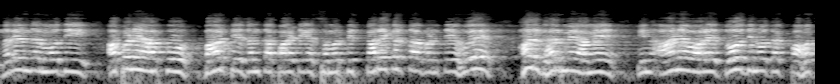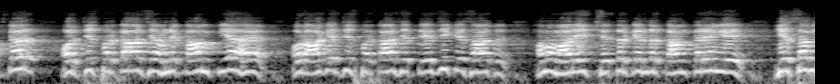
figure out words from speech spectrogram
नरेंद्र मोदी, अपने आप को भारतीय जनता पार्टी का समर्पित कार्यकर्ता बनते हुए हर घर में हमें इन आने वाले दो दिनों तक पहुंचकर और जिस प्रकार से हमने काम किया है और आगे जिस प्रकार से तेज़ी के साथ हम हमारे इस क्षेत्र के अंदर काम करेंगे, ये सब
